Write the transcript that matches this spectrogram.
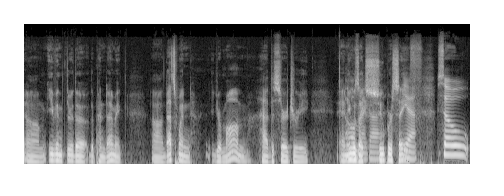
um, even through the the pandemic uh, that's when your mom had the surgery and it Oh was like God. super safe Yeah. So,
